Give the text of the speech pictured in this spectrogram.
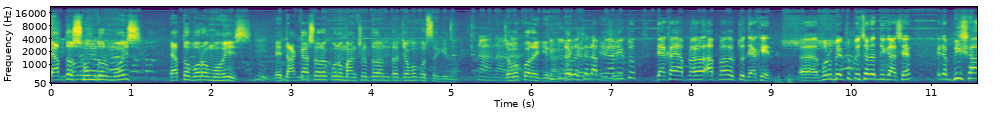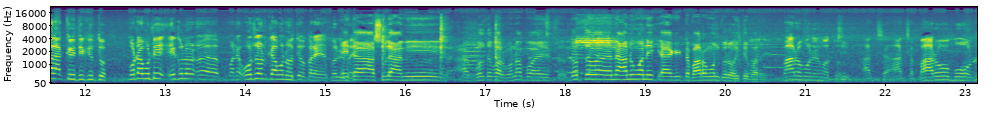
এত সুন্দর মহিষ এত বড় মহিষ। এই ঢাকা শহরে কোনো মাংসের দোকানদার জব করছে কিনা? না না জমা করে কিনা? আপনি আমি একটু দেখাই আপনারা আপনারা একটু দেখেন। মুরব্বী একটু পেছনের দিকে আসেন। এটা বিশাল আকৃতির কিন্তু। মোটামুটি এগুলোর মানে ওজন কেমন হতে পারে এটা আসলে আমি বলতে পারব না ধরতে আনুমানিক এক একটা বারো মন করে হইতে পারে। বারো মনের মতো। আচ্ছা আচ্ছা বারো মন।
